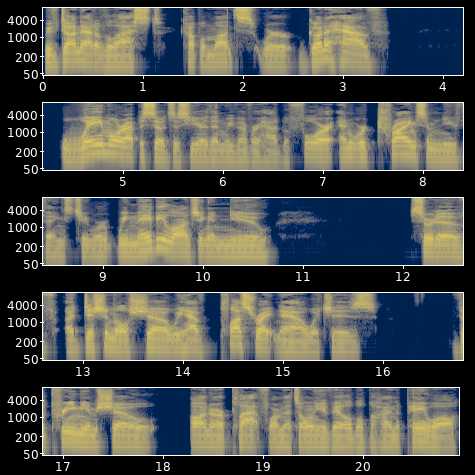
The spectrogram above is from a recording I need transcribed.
we've done that over the last couple months. We're going to have way more episodes this year than we've ever had before. And we're trying some new things too. We're, we may be launching a new sort of additional show. We have Plus right now, which is the premium show on our platform that's only available behind the paywall.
